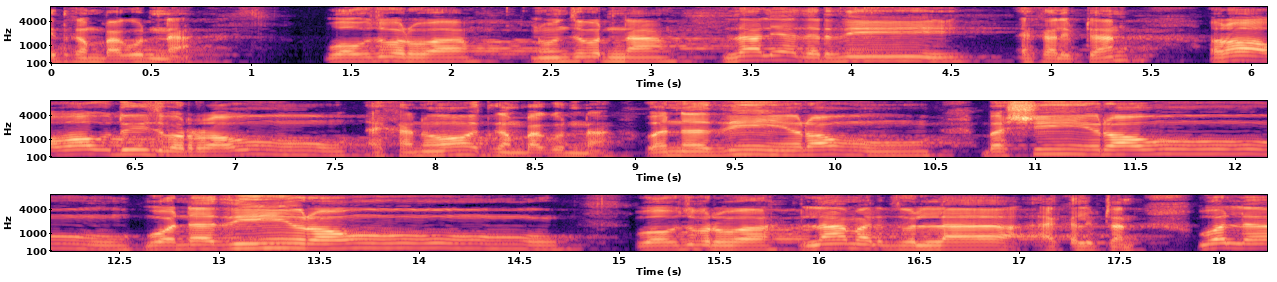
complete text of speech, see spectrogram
ইদগাম বা ওয়াও জবর ওয়া নুন জবর না জালিয়া দারদি একালিপটান র ওয়াও দুই জবর রাও এখানেও ইদগাম বাগুন না ওয়া নাযীরাও বাশীরাও ওয়া নাযীরাও ওয়াও জবর ওয়া লাম আলিফ জবর লা একালিপটান ওয়ালা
